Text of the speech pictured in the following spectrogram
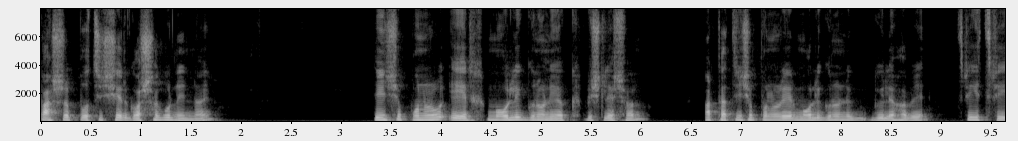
পাঁচশো পঁচিশের গসাগু নির্ণয়। তিনশো পনেরো এর মৌলিক গুণনীয়ক বিশ্লেষণ, অর্থাৎ তিনশো পনেরো এর মৌলিক গুণনীয়কগুলো হবে থ্রি থ্রি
